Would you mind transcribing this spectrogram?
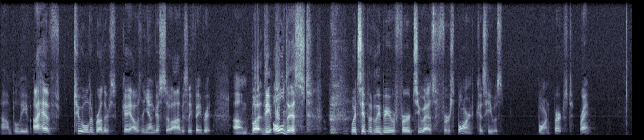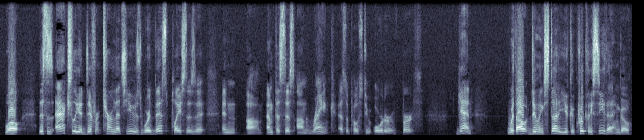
uh, believe. I have two older brothers. Okay, I was the youngest, so obviously favorite. Um, but the oldest would typically be referred to as firstborn because he was born first, right? Well, this is actually a different term that's used where this places it in um, emphasis on rank as opposed to order of birth. Again, without doing study, you could quickly see that and go,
